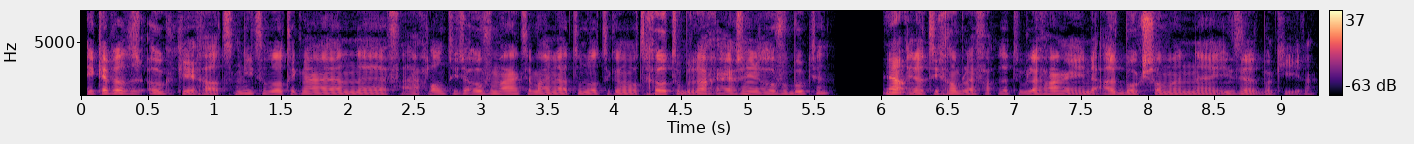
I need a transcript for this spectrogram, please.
Ik heb dat dus ook een keer gehad. Niet omdat ik naar een vaag land iets overmaakte, maar inderdaad omdat ik een wat groter bedrag ergens heen overboekte. Ja. En dat die gewoon blijft, dat die blijft hangen in de outbox van mijn internetbankieren.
